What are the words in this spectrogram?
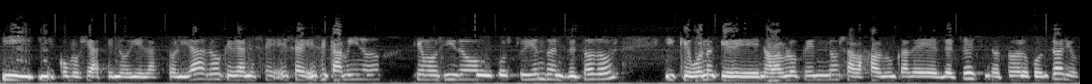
y, y cómo se hacen hoy en la actualidad, ¿no? Que vean ese, ese, ese camino que hemos ido construyendo entre todos y que bueno que Navarro López no se ha bajado nunca de- del tren, sino todo lo contrario.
